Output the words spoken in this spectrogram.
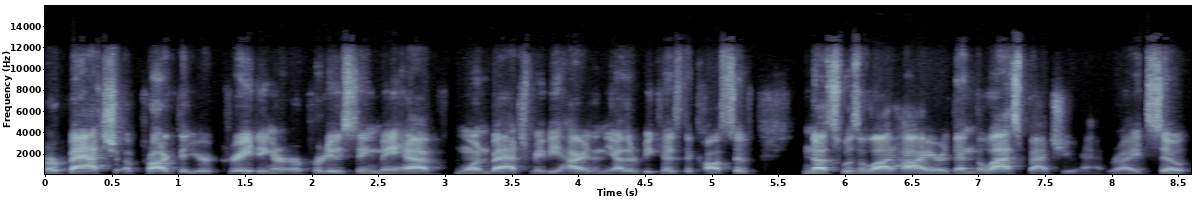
or batch of product that you're creating or, or, producing may have one batch maybe higher than the other because the cost of nuts was a lot higher than the last batch you had, right? So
